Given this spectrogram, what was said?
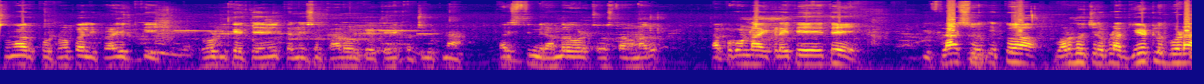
సుమారు కోటి రూపాయలు ఈ ప్రాజెక్ట్కి రోడ్లకైతేమి కనీసం కాలువలకైతేమి ఖర్చు పెట్టిన పరిస్థితి మీరు అందరూ కూడా చూస్తూ ఉన్నారు. తప్పకుండా ఇక్కడైతే అయితే ఈ ఫ్లాష్ ఎక్కువ వరద వచ్చినప్పుడు ఆ గేట్లకు కూడా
